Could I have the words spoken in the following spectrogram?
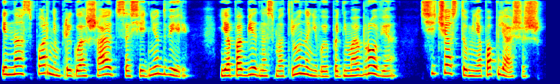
и нас с парнем приглашают в соседнюю дверь. Я победно смотрю на него и поднимаю брови. «Сейчас ты у меня попляшешь».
